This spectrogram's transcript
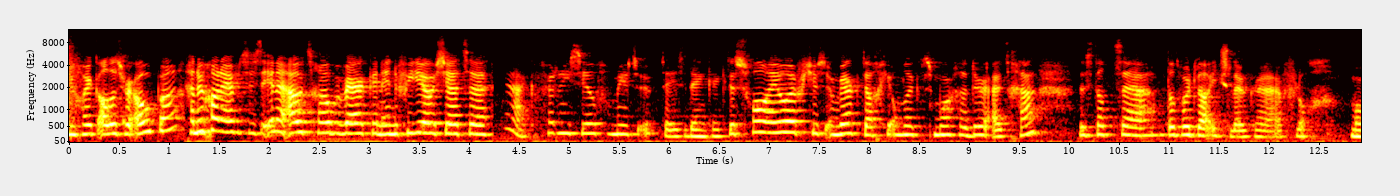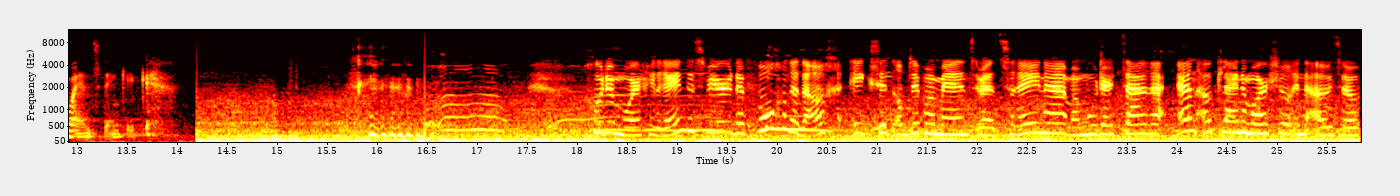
nu gooi ik alles weer open. Ik ga nu gewoon eventjes in een outro bewerken en in de video zetten. Ja, ik heb verder niet heel veel meer te updaten denk ik. Het is vooral heel eventjes een werkdagje omdat ik dus morgen de deur uit ga. Dus dat, uh, dat wordt wel iets leuker uh, vlog moment, denk ik. Goedemorgen iedereen, het is weer de volgende dag. Ik zit op dit moment met Serena, mijn moeder Tara en ook kleine Marshall in de auto.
